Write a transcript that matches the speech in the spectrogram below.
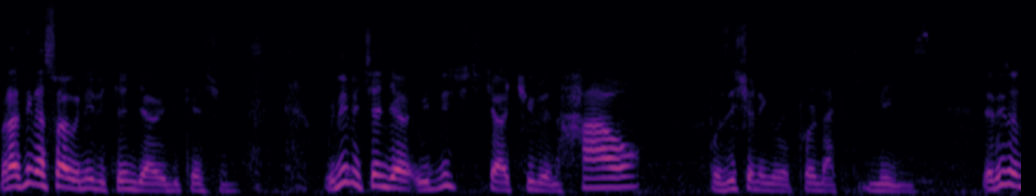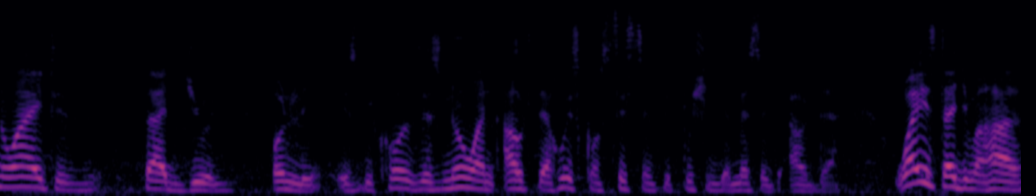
But I think that's why we need to change our education. We need to change our, we need to teach our children how positioning of a product means. The reason why it is 3rd June only is because there's no one out there who is consistently pushing the message out there. Why is Taj Mahal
